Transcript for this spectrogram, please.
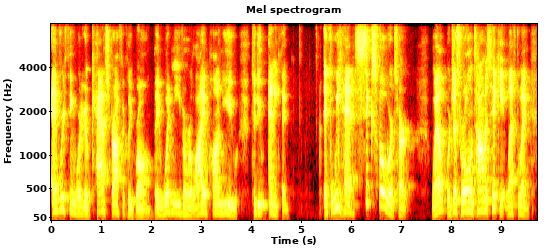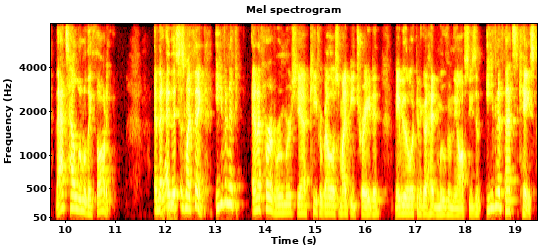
everything were to go catastrophically wrong, they wouldn't even rely upon you to do anything. If we had six forwards hurt, well, we're just rolling Thomas Hickey at left wing. That's how little they thought of you. And, and this is my thing. Even if, and I've heard rumors, yeah, Kiefer Bellows might be traded. Maybe they're looking to go ahead and move him in the offseason. Even if that's the case,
